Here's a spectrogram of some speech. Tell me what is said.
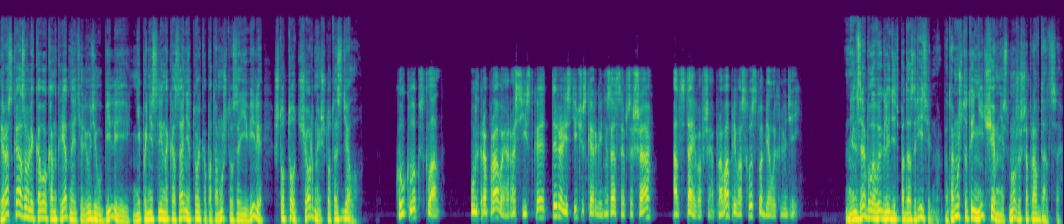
и рассказывали, кого конкретно эти люди убили и не понесли наказание только потому, что заявили, что тот черный что-то сделал. Ку-Клукс-клан. Ультраправая расистская террористическая организация в США, отстаивавшая права превосходства белых людей. Нельзя было выглядеть подозрительно, потому что ты ничем не сможешь оправдаться.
